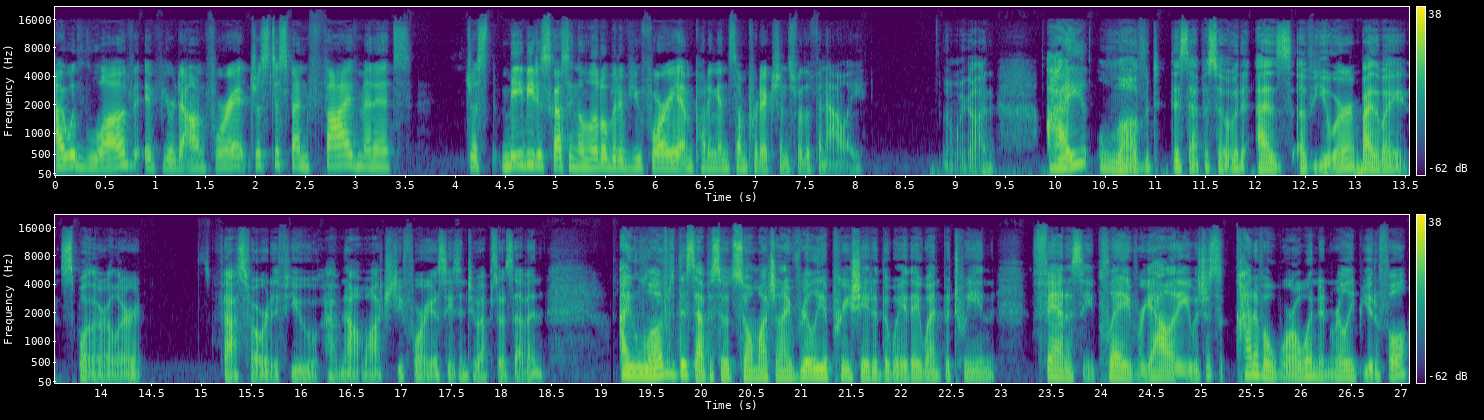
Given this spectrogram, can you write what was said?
I would love if you're down for it just to spend five minutes just maybe discussing a little bit of euphoria and putting in some predictions for the finale. Oh my God. I loved this episode as a viewer. By the way, spoiler alert, fast forward if you have not watched Euphoria season two, episode seven. I loved this episode so much and I really appreciated the way they went between fantasy, play, reality. It was just kind of a whirlwind and really beautiful.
